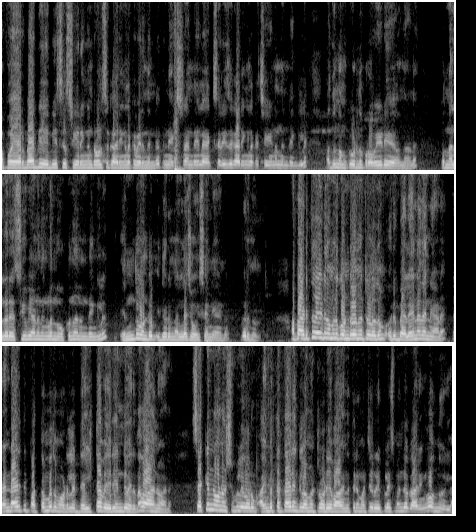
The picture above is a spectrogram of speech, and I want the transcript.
അപ്പോൾ air bag A B S steering controls കാര്യങ്ങളൊക്കെ വരുന്നുണ്ട്. പിന്നെ എക്സ്ട്രാ എന്തെങ്കിലും ആക്സറീസ് കാര്യങ്ങളൊക്കെ ചെയ്യണമെന്നുണ്ടെങ്കിൽ അതും നമുക്ക് ഇവിടുന്ന് പ്രൊവൈഡ് ചെയ്യാവുന്നതാണ്. അപ്പോൾ നല്ലൊരു എസ് യു വി ആണ് നിങ്ങൾ നോക്കുന്നുണ്ടെങ്കിൽ എന്തുകൊണ്ടും ഇതൊരു നല്ല ചോയ്സ് തന്നെയാണ് വരുന്നത്. അപ്പോൾ അടുത്തതായിട്ട് നമ്മൾ കൊണ്ടുവന്നിട്ടുള്ളതും ഒരു ബലേന തന്നെയാണ്. രണ്ടായിരത്തി പത്തൊമ്പത് മോഡൽ ഡെൽറ്റ വേരിയന്റ് വരുന്ന വാഹനമാണ്. സെക്കൻഡ് ഓണർഷിപ്പിൽ വെറും അമ്പത്തെട്ടായിരം കിലോമീറ്റർ ഓടിയ വാഹനത്തിന് മറ്റ് റീപ്ലേസ്മെന്റോ കാര്യങ്ങളോ ഒന്നുമില്ല.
